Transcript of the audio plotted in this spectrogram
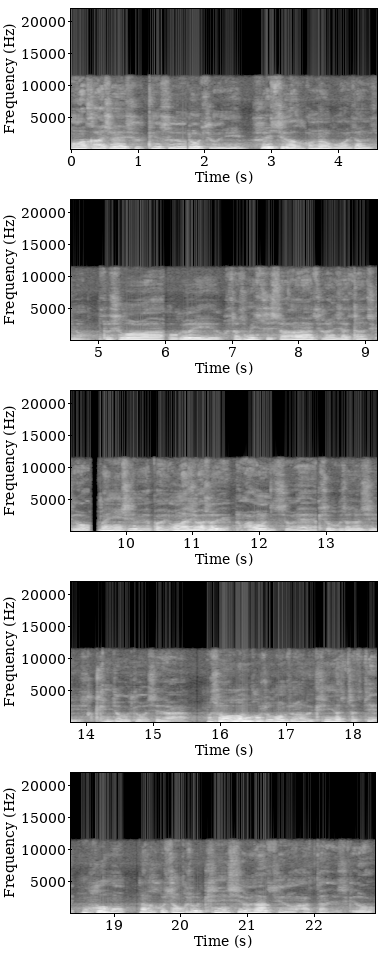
僕が会社へ出勤する道中に、すれ違う女の子がいたんですよ。年頃は僕より2つ3つ下かなって感じだったんですけど、毎日でもやっぱり同じ場所で会うんですよね。規則正しい出勤状況をしてたら。その子のことが本当なんか気になっちゃって、向こうもなんかこっちのことを気にしてるなっていうのはあったんですけど、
